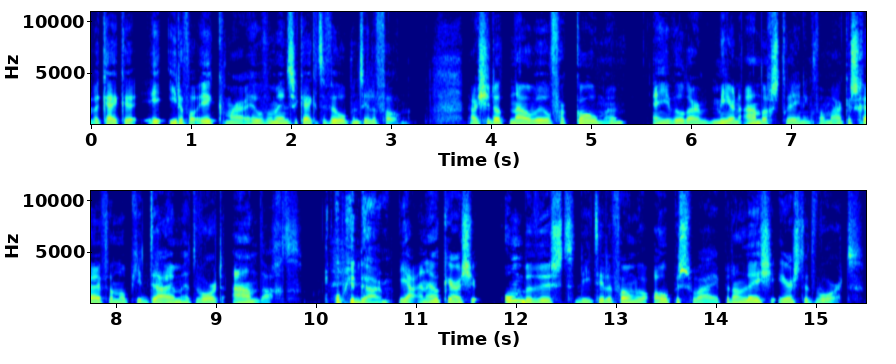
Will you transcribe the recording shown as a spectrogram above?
we kijken, in ieder geval ik, maar heel veel mensen kijken te veel op een telefoon. Nou, als je dat nou wil voorkomen en je wil daar meer een aandachtstraining van maken, schrijf dan op je duim het woord aandacht. Op je duim? Ja, en elke keer als je onbewust die telefoon wil openswipen, dan lees je eerst het woord.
